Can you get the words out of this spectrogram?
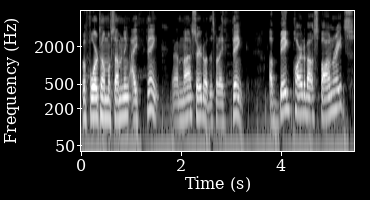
Before Tome of Summoning, I think, I'm not certain about this, but I think a big part about spawn rates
